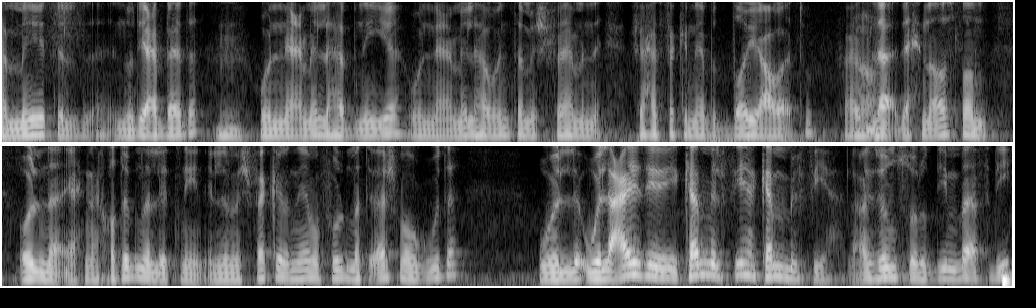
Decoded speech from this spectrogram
أهمية ال- إنه دي عبادة مم. وان نعملها بنية وان نعملها وأنت مش فاهم إن في حد فاكر إن هي بتضيع وقته؟ آه. لا ده إحنا أصلا قلنا إحنا خاطبنا الاثنين اللي مش فاكر إن هي المفروض ما تبقاش موجودة واللي, واللي عايز يكمل فيها كمل فيها. اللي عايز ينصر الدين بقى في دي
